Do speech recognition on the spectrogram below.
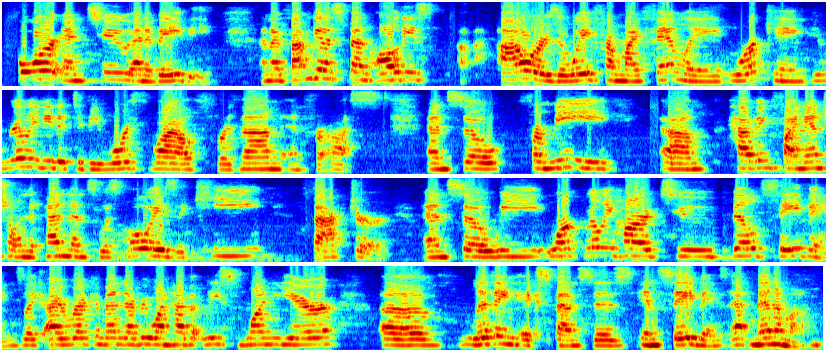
four and two and a baby. And if I'm going to spend all these hours away from my family working, it really needed to be worthwhile for them and for us. And so for me, um, having financial independence was always a key factor. And so we work really hard to build savings. Like I recommend everyone have at least one year of living expenses in savings at minimum.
